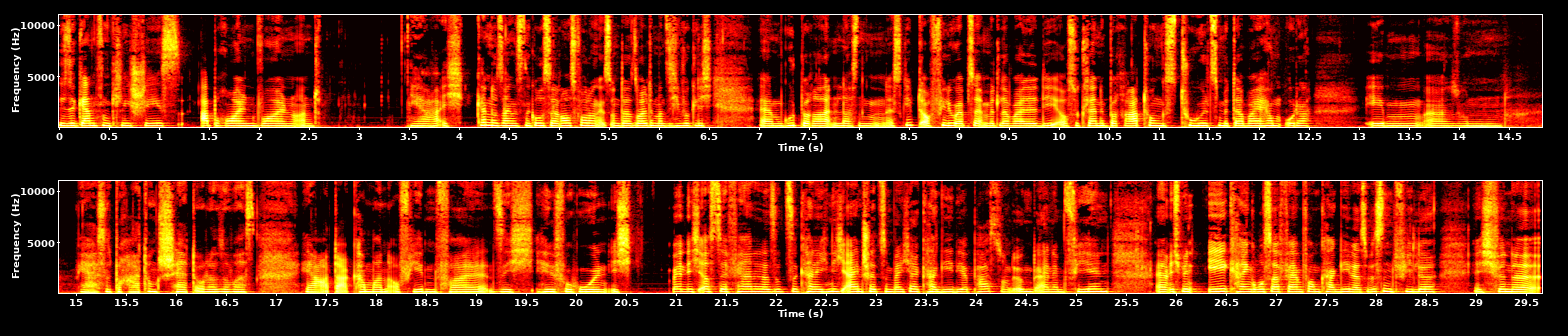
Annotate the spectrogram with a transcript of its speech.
diese ganzen Klischees abrollen wollen und ja, ich kann nur sagen, dass es eine große Herausforderung ist und da sollte man sich wirklich ähm, gut beraten lassen. Es gibt auch viele Webseiten mittlerweile, die auch so kleine Beratungstools mit dabei haben oder eben äh, so ein, wie heißt es, Beratungschat oder sowas. Ja, da kann man auf jeden Fall sich Hilfe holen. Ich wenn ich aus der Ferne da sitze, kann ich nicht einschätzen, welcher KG dir passt und irgendeinen empfehlen. Ähm, ich bin eh kein großer Fan vom KG, das wissen viele. Ich finde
